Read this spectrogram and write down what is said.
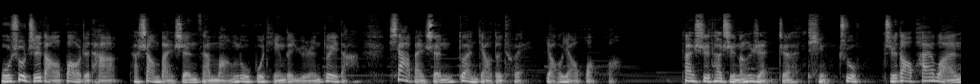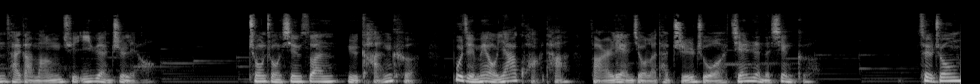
武术指导抱着他，他上半身在忙碌不停的与人对打，下半身断掉的腿摇摇晃晃，但是他只能忍着挺住，直到拍完才赶忙去医院治疗。种种心酸与坎坷，不仅没有压垮他，反而练就了他执着坚韧的性格。最终，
